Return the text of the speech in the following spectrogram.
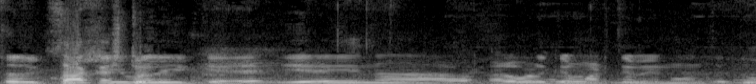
ಸರ್ ಸಾಕಷ್ಟು- ಸಾಕಷ್ಟು ಏನ ಅಳವಡಿಕೆ ಮಾಡ್ತೀವಿ ಅನ್ನುವಂಥದ್ದು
